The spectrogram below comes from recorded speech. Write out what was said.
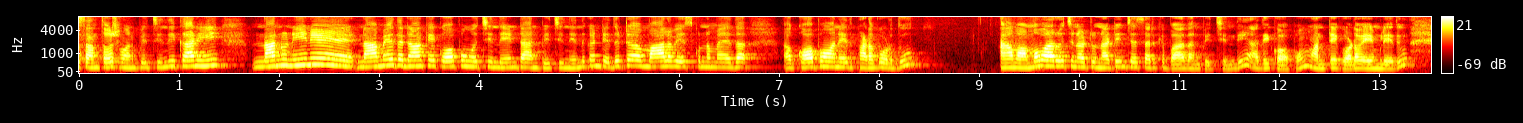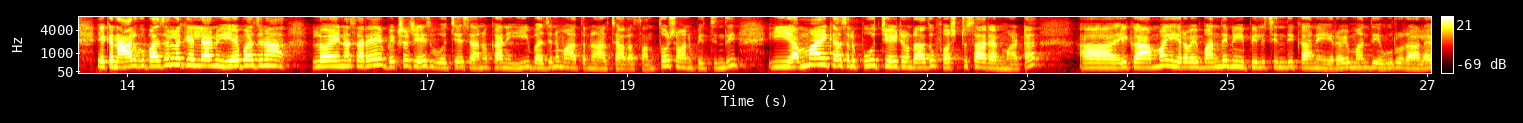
సంతోషం అనిపించింది. కానీ నన్ను నేనే నా మీద నాకే కోపం వచ్చింది ఏంటా అనిపించింది. ఎందుకంటే ఎదుట మాల వేసుకున్న మీద ఆ కోపం అనేది పడకూడదు. ఆమె అమ్మవారు వచ్చినట్టు నటించేసరికి బాధ అనిపించింది అది కోపం అంతే గొడవ ఏం లేదు. ఇక నాలుగు భజనలకు వెళ్ళాను. ఏ భజనలో అయినా సరే భిక్ష చేసి వచ్చేసాను. కానీ ఈ భజన మాత్రం నాకు చాలా సంతోషం అనిపించింది. ఈ అమ్మాయికి అసలు పూజ చేయడం రాదు ఫస్ట్ సారి అనమాట ఇక అమ్మాయి ఇరవై మందిని పిలిచింది. కానీ ఇరవై మంది ఎవరు రాలే.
